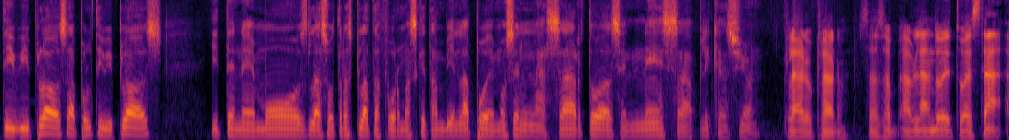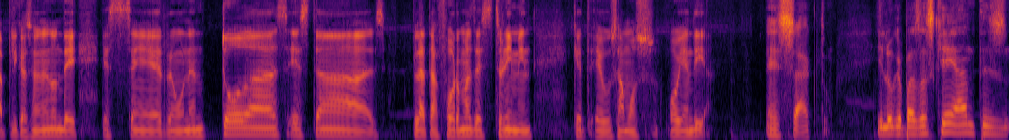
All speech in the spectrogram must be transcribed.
TV Plus, Apple TV Plus, y tenemos las otras plataformas que también la podemos enlazar todas en esa aplicación. Claro, claro. Estás hablando de toda esta aplicación en donde se reúnen todas estas plataformas de streaming que usamos hoy en día. Exacto. Y lo que pasa es que antes,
